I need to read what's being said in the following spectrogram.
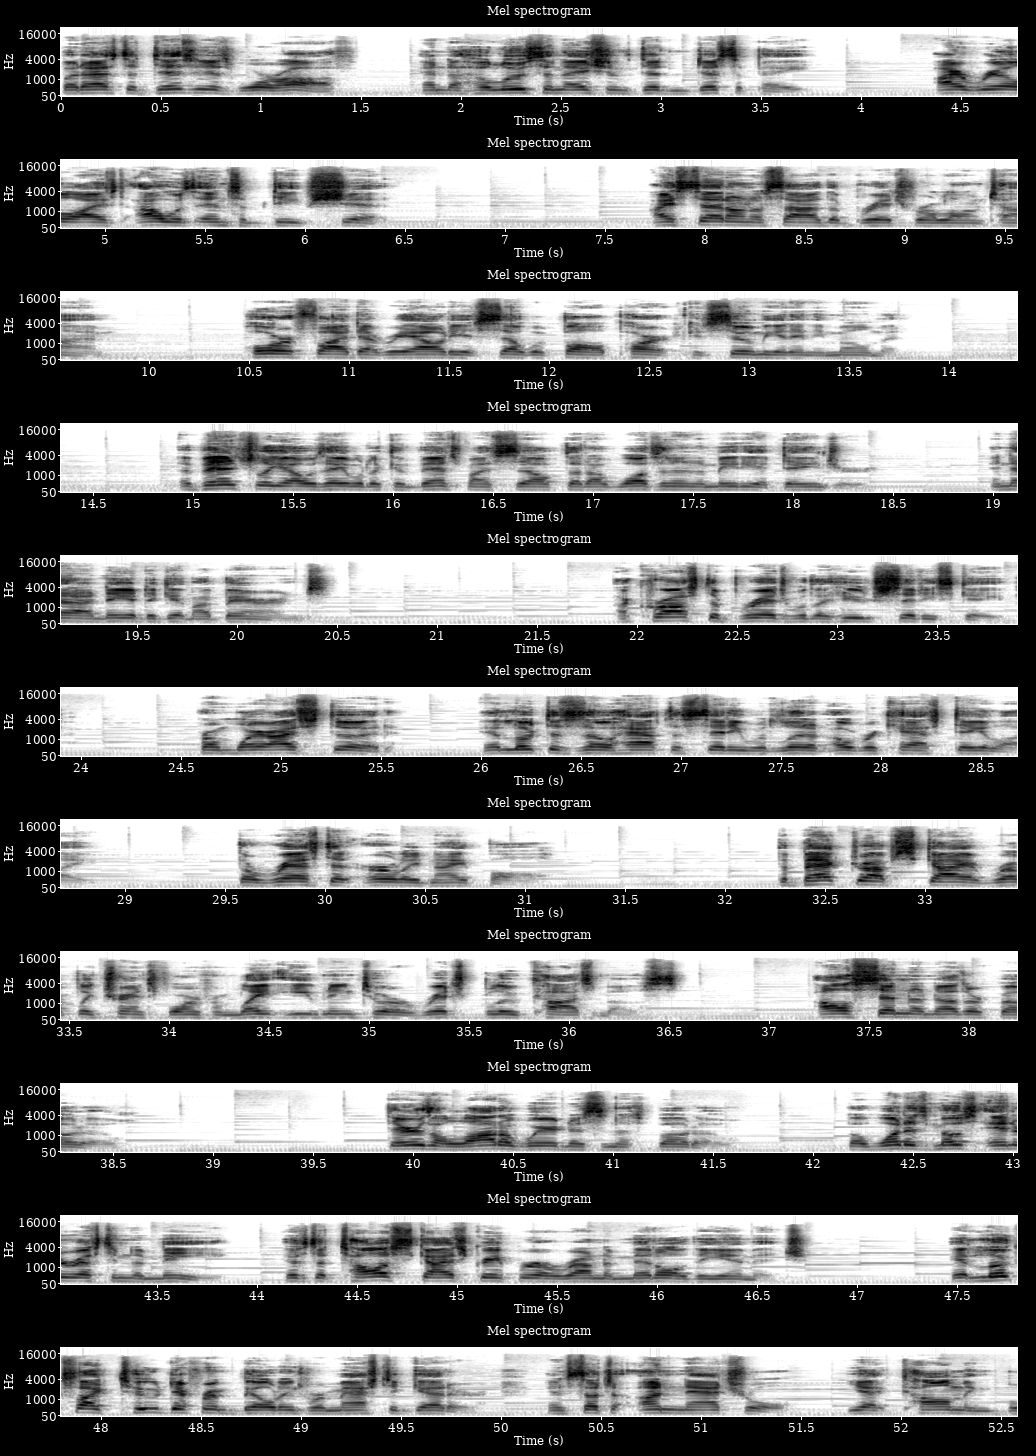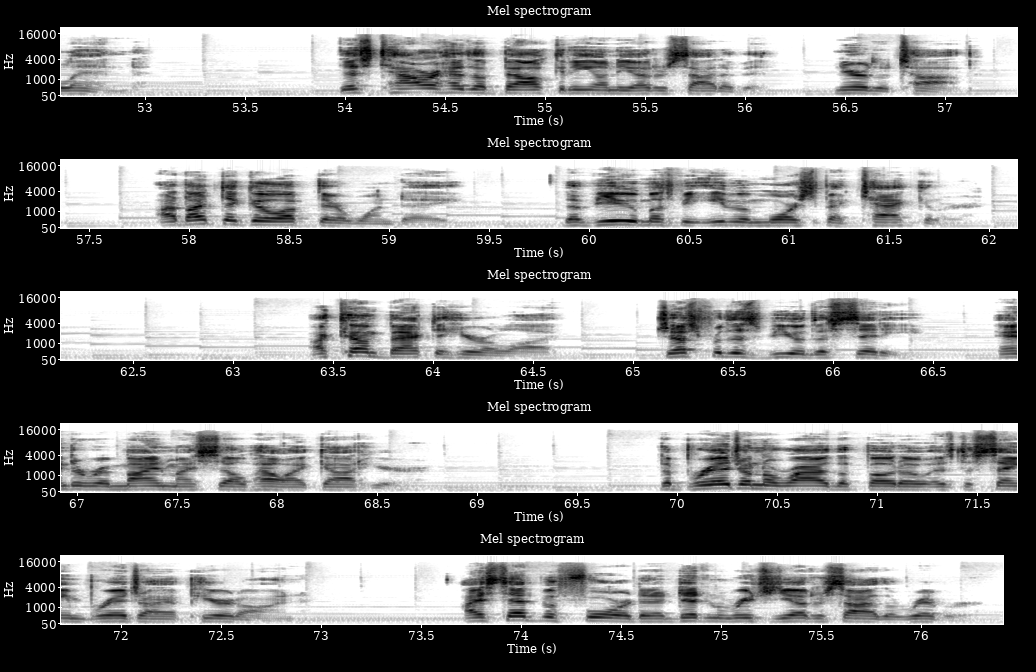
But as the dizziness wore off, and the hallucinations didn't dissipate, I realized I was in some deep shit. I sat on the side of the bridge for a long time, horrified that reality itself would fall apart and consume me at any moment. Eventually I was able to convince myself that I wasn't in immediate danger, and that I needed to get my bearings. I crossed the bridge with a huge cityscape. From where I stood, it looked as though half the city was lit at overcast daylight, the rest at early nightfall. The backdrop sky abruptly transformed from late evening to a rich blue cosmos. I'll send another photo. There is a lot of weirdness in this photo, but what is most interesting to me is the tallest skyscraper around the middle of the image. It looks like two different buildings were mashed together in such an unnatural, yet calming blend. This tower has a balcony on the other side of it, near the top. I'd like to go up there one day. The view must be even more spectacular. I come back to here a lot, just for this view of the city, and to remind myself how I got here. The bridge on the right of the photo is the same bridge I appeared on, I said before that it didn't reach the other side of the river.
